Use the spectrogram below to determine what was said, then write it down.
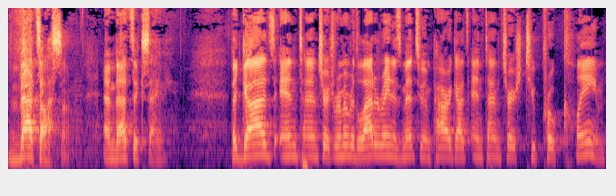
That's awesome. And that's exciting. That God's end time church, remember, the latter rain is meant to empower God's end time church to proclaim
